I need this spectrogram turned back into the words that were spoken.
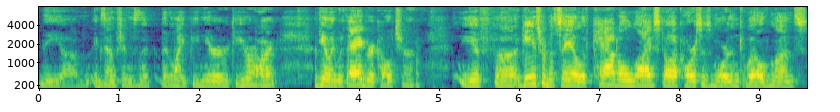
the um, exemptions that, that might be nearer to your heart, dealing with agriculture, if uh, gains from the sale of cattle, livestock, horses more than 12 months,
